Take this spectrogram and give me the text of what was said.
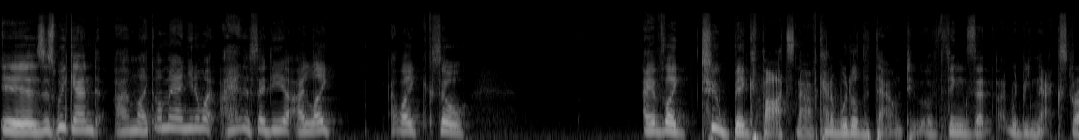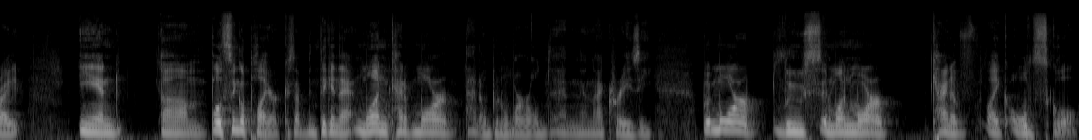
Is this weekend i'm like oh man you know what? I had this idea. I like i like so i have like two big thoughts now. I've kind of whittled it down to of things that would be next right? And um, both single player because I've been thinking that, and one kind of more not open world and, and not crazy, but more loose, and one more kind of like old school.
